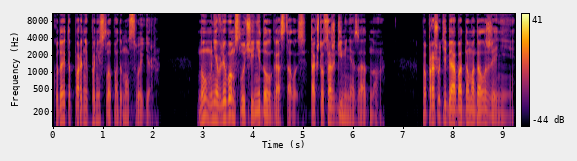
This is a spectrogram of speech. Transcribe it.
«Куда это парня понесло?» – подумал Свегер. «Ну, мне в любом случае недолго осталось, так что сожги меня заодно. Попрошу тебя об одном одолжении.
